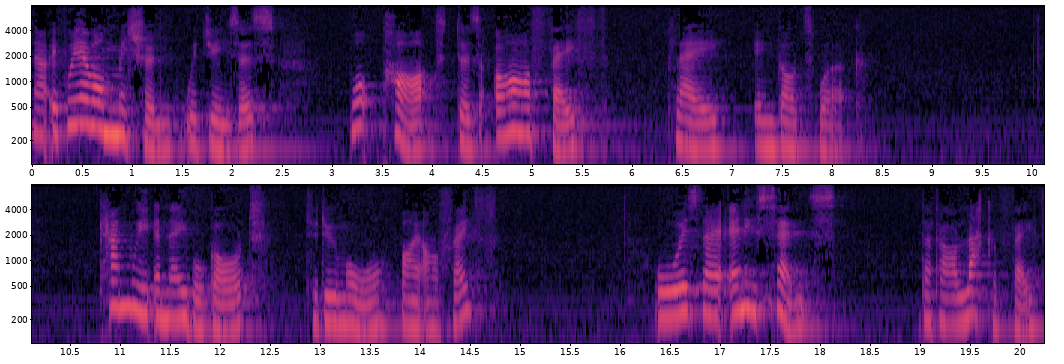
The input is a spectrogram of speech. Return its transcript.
Now, if we are on mission with Jesus, what part does our faith play in God's work? Can we enable God to do more by our faith? Or is there any sense that our lack of faith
